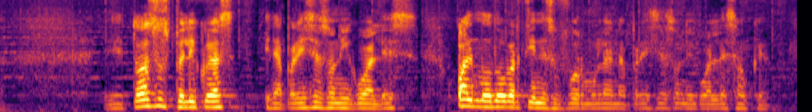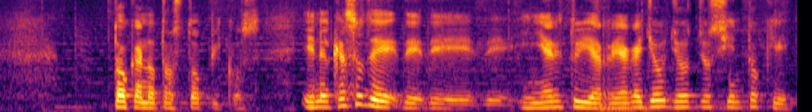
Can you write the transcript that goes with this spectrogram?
Eh, todas sus películas en apariencia son iguales. O Almodóvar tiene su fórmula, en apariencia son iguales, aunque tocan otros tópicos. En el caso de, de, y Arriaga, yo, yo, yo siento que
